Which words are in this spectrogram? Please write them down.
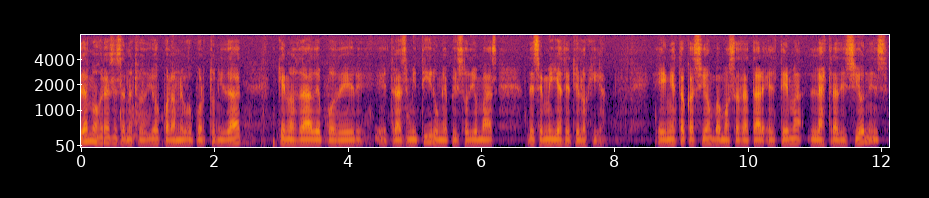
Damos gracias a nuestro Dios por la nueva oportunidad que nos da de poder eh, transmitir un episodio más de Semillas de Teología. En esta ocasión vamos a tratar el tema las tradiciones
